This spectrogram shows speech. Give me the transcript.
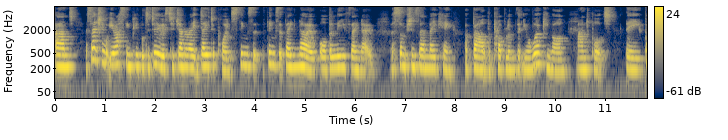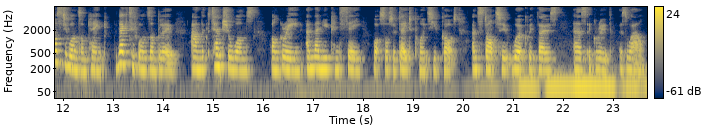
And essentially, what you're asking people to do is to generate data points, things that things that they know or believe they know assumptions they're making about the problem that you're working on and put the positive ones on pink, the negative ones on blue, and the potential ones on green. And then you can see what sort of data points you've got and start to work with those as a group as well.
